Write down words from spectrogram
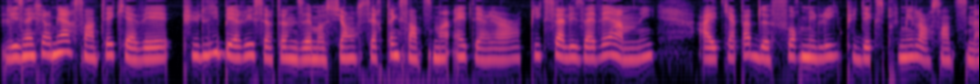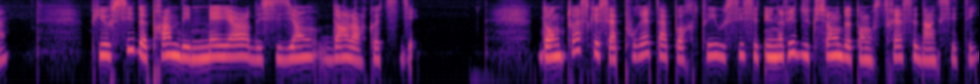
Les infirmières sentaient qu'ils avaient pu libérer certaines émotions, certains sentiments intérieurs, puis que ça les avait amenés à être capables de formuler puis d'exprimer leurs sentiments, puis aussi de prendre des meilleures décisions dans leur quotidien. Donc, toi, ce que ça pourrait t'apporter aussi, c'est une réduction de ton stress et d'anxiété,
